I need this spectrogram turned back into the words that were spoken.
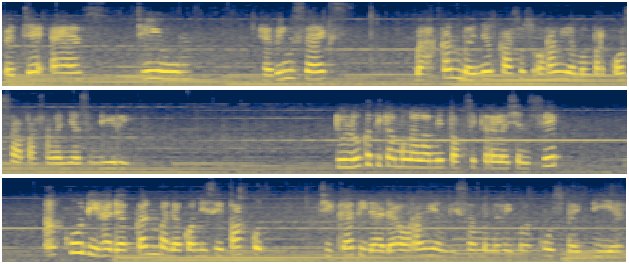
PCS, cium, having sex, bahkan banyak kasus orang yang memperkosa pasangannya sendiri. Dulu ketika mengalami toxic relationship, aku dihadapkan pada kondisi takut jika tidak ada orang yang bisa menerimaku sebaik dia.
